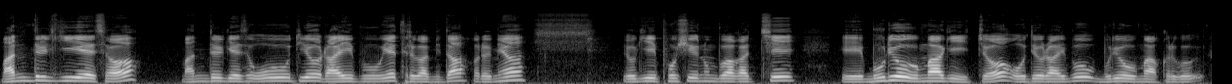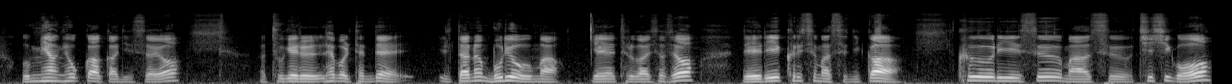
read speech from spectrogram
만들기에서 만들기에서 오디오 라이브에 들어갑니다. 그러면 여기 보시는 바와 같이 무료 음악이 있죠. 오디오 라이브 무료 음악 그리고 음향 효과까지 있어요. 두 개를 해볼 텐데 일단은 무료 음악에 들어가셔서 내일이 크리스마스니까 크리스마스 치시고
